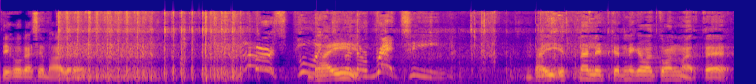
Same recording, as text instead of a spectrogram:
देखो कैसे भाग रहा है। First भाई इतना लेट करने के बाद कौन मारता है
